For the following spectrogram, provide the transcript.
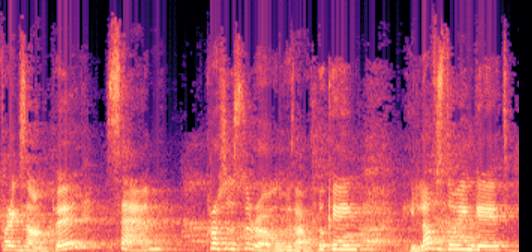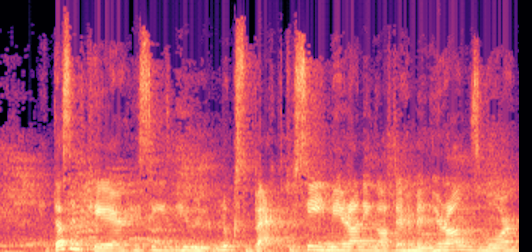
for example, Sam crosses the road without looking, he loves doing it, doesn't care. He sees, he looks back to see me running after him and he runs more.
